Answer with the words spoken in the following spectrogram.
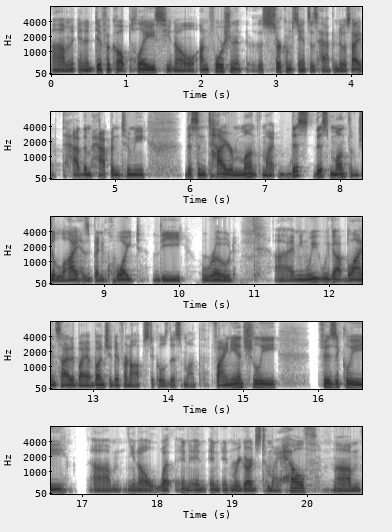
um, in a difficult place. You know, unfortunate circumstances happen to us. I've had them happen to me this entire month. My this this month of July has been quite the road. Uh, I mean, we we got blindsided by a bunch of different obstacles this month, financially, physically. Um, you know what in, in in regards to my health um,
